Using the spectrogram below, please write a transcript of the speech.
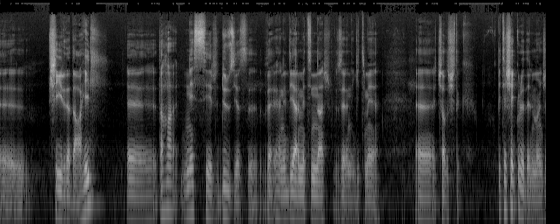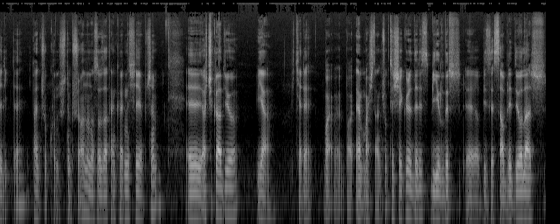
e, şiirde dahil e, daha nesir, düz yazı ve hani diğer metinler üzerine gitmeye e, çalıştık. Bir teşekkür edelim öncelikle. Ben çok konuştum şu an. Ondan sonra zaten Karin'e şey yapacağım. E, Açık Radyo ya bir kere en baştan çok teşekkür ederiz. Bir yıldır e, bize sabrediyorlar.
